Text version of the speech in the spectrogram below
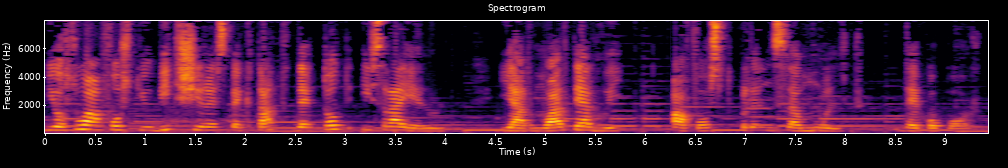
Iosua a fost iubit și respectat de tot Israelul, iar moartea lui a fost plânsă mult de popor.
